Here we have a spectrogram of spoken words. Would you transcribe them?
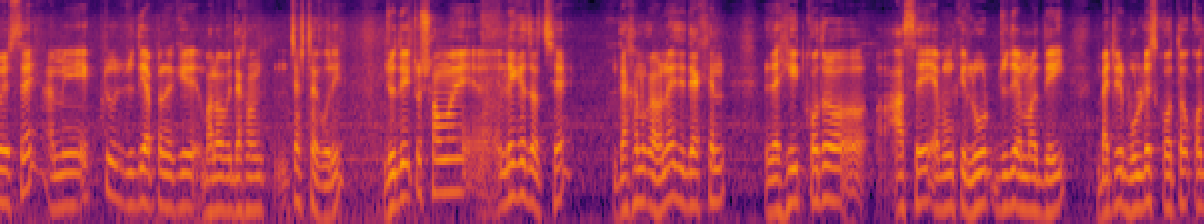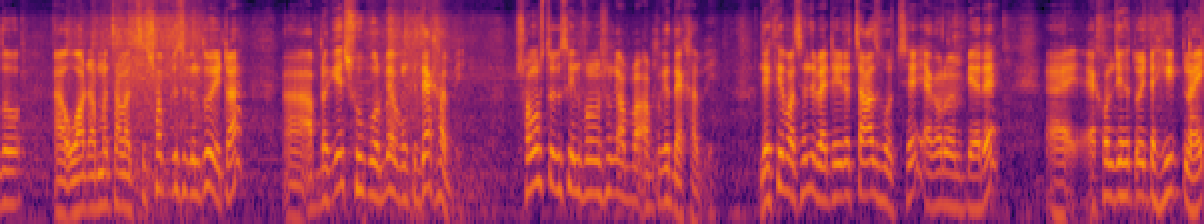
রয়েছে, আমি একটু যদি আপনাদেরকে ভালোভাবে দেখানোর চেষ্টা করি। যদি একটু সময় লেগে যাচ্ছে দেখানোর কারণে যে দেখেন যে হিট কত আছে এবং কি লোড যদি আমরা দেই, ব্যাটারির ভোল্টেজ কত কত ওয়াট আমরা চালাচ্ছি সব কিছু কিন্তু এটা আপনাকে শু করবে এবং কি দেখাবে। সমস্ত কিছু ইনফরমেশন আপনাকে দেখাবে। দেখতে পাচ্ছেন যে ব্যাটারিটা চার্জ হচ্ছে এগারো এম্পিয়ারে এখন যেহেতু এটা হিট নাই,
